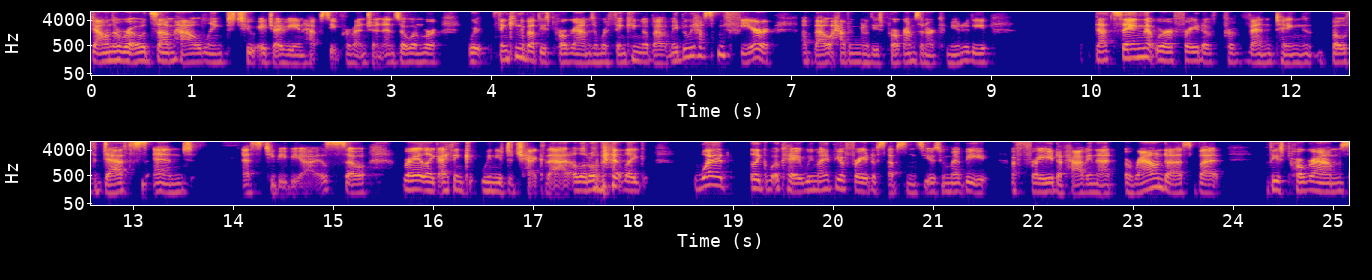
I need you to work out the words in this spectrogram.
down the road somehow linked to HIV and Hep C prevention. And so when we're we're thinking about these programs and we're thinking about maybe we have some fear about having one of these programs in our community, that's saying that we're afraid of preventing both deaths and STBBIs. So, right, like I think we need to check that a little bit. Like, what, like, okay, we might be afraid of substance use, we might be afraid of having that around us, but these programs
